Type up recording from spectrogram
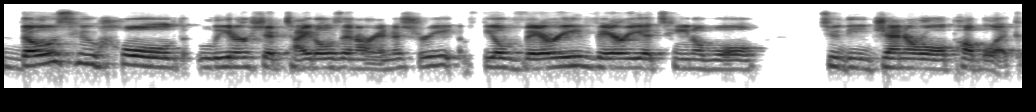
those who hold leadership titles in our industry feel very, very attainable to the general public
